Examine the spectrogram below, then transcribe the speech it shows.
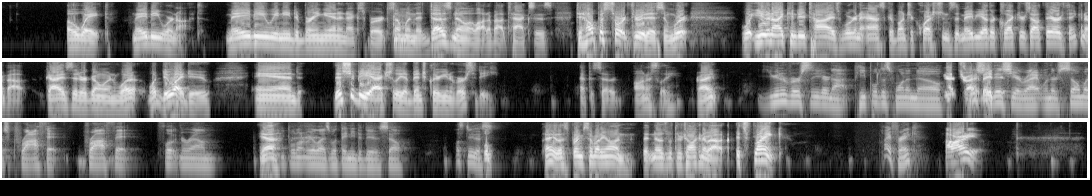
Oh wait, maybe we're not. Maybe we need to bring in an expert, someone that does know a lot about taxes to help us sort through this. And we're what you and I can do, Ty, is we're going to ask a bunch of questions that maybe other collectors out there are thinking about. Guys that are going, what what do I do? And this should be actually a Bench Clear University episode, honestly, right? University or not, people just want to know. That's right. Especially They- this year, right? When there's so much profit, profit floating around, Yeah. people don't realize what they need to do. So let's do this. Well- Hey, let's bring somebody on that knows what they're talking about. It's Frank. Hi, Frank. How are you?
